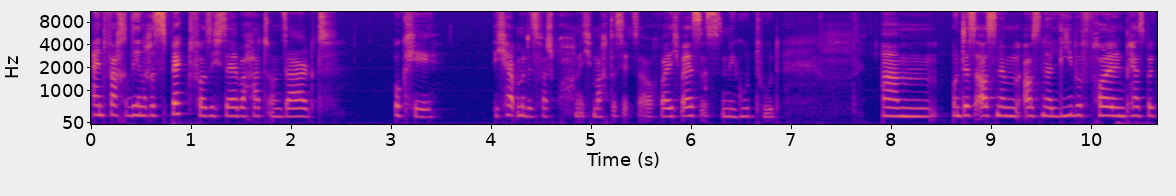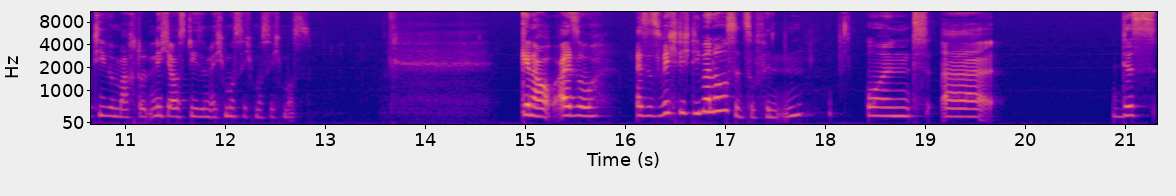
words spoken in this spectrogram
einfach den Respekt vor sich selber hat und sagt, okay, ich habe mir das versprochen, ich mache das jetzt auch, weil ich weiß, dass es mir gut tut. Ähm, und das aus, einem, aus einer liebevollen Perspektive macht und nicht aus diesem Ich muss, ich muss, ich muss. Genau, also es ist wichtig, die Balance zu finden. Und äh, das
